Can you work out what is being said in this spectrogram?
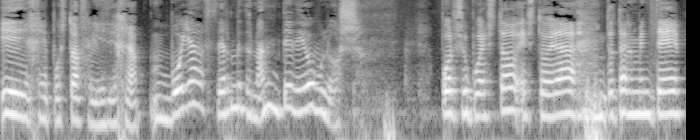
y dije, pues toda feliz, dije, voy a hacerme donante de óvulos. Por supuesto, esto era totalmente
